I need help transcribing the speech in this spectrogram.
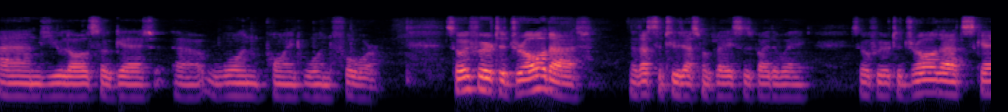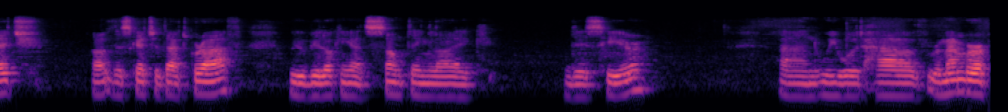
and you'll also get uh, 1.14. So if we were to draw that, now that's the two decimal places by the way, so if we were to draw that sketch, uh, the sketch of that graph, we will be looking at something like this here. And we would have remember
